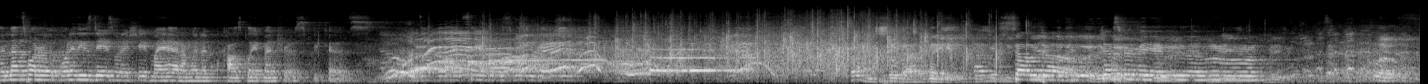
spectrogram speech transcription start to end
and that's one of one of these days when I shave my head, I'm gonna cosplay Ventress because. That would be so bad. Thank you. That'd so dope. Just for me. Amazing. Hello.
